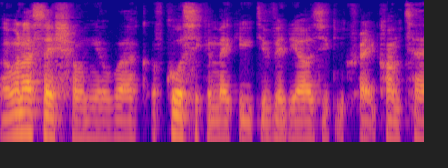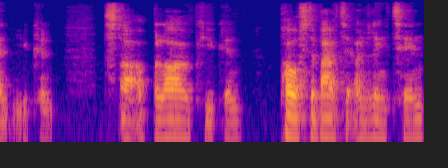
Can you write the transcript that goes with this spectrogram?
And when I say showing your work, of course, you can make YouTube videos, you can create content, you can start a blog, you can post about it on LinkedIn.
